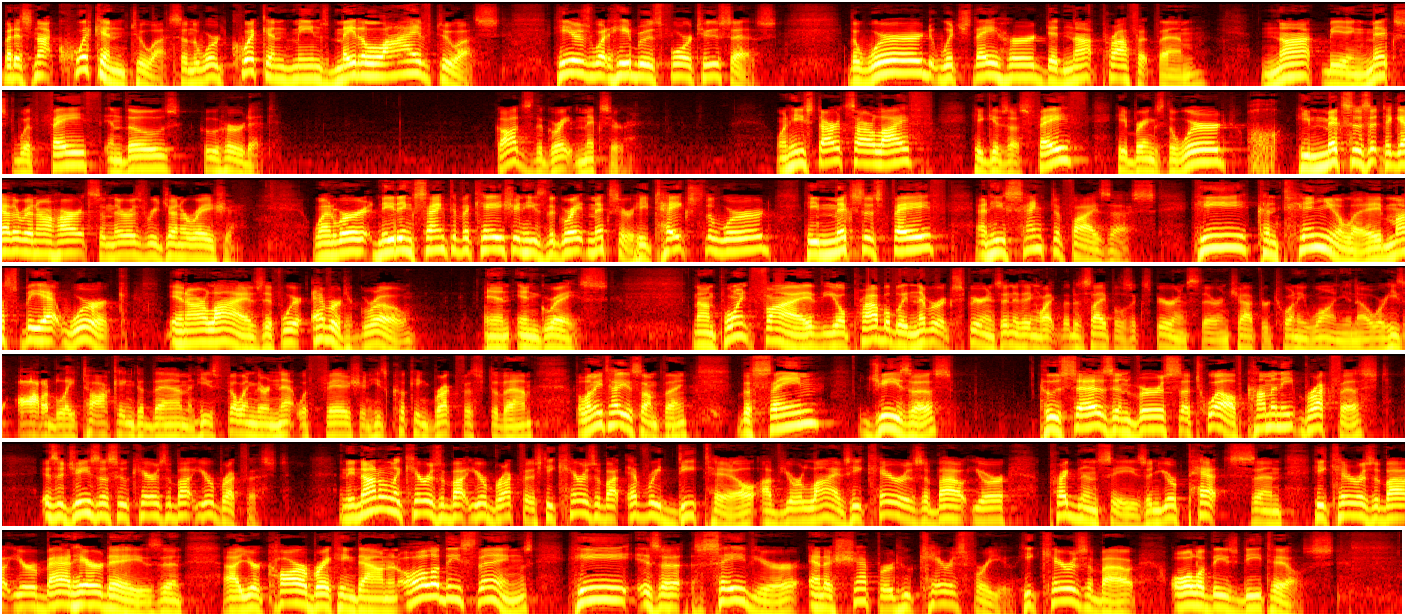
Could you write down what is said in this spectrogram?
But it's not quickened to us. And the word quickened means made alive to us. Here's what Hebrews 4 2 says The word which they heard did not profit them not being mixed with faith in those who heard it. God's the great mixer. When He starts our life, He gives us faith, He brings the Word, He mixes it together in our hearts, and there is regeneration. When we're needing sanctification, He's the great mixer. He takes the Word, He mixes faith, and He sanctifies us. He continually must be at work in our lives if we're ever to grow in, in grace. Now, in point five, you'll probably never experience anything like the disciples experienced there in chapter 21, you know, where he's audibly talking to them and he's filling their net with fish and he's cooking breakfast to them. But let me tell you something. The same Jesus who says in verse uh, 12, Come and eat breakfast, is a Jesus who cares about your breakfast. And he not only cares about your breakfast, he cares about every detail of your lives. He cares about your pregnancies and your pets, and he cares about your bad hair days and uh, your car breaking down, and all of these things. He is a Savior and a shepherd who cares for you. He cares about all of these details.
